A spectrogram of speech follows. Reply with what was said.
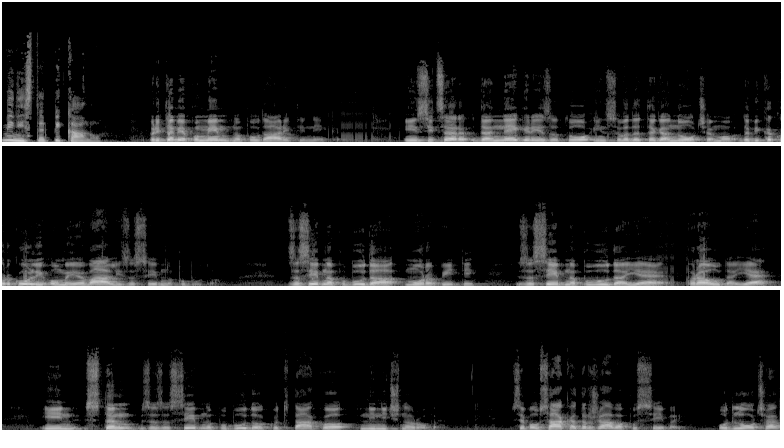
Minister Pikalo. Pri tem je pomembno poudariti nekaj. In sicer, da ne gre za to, in seveda tega nočemo, da bi kakorkoli omejevali zasebno pobudo. Zasebna pobuda mora biti, zasebna pobuda je prav, da je, in s tem za zasebno pobudo kot tako ni nič narobe. Se pa vsaka država posebej odloča,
